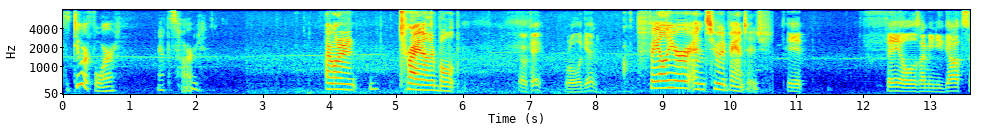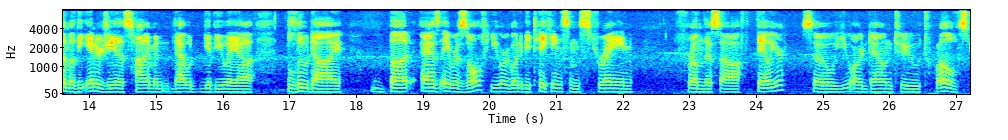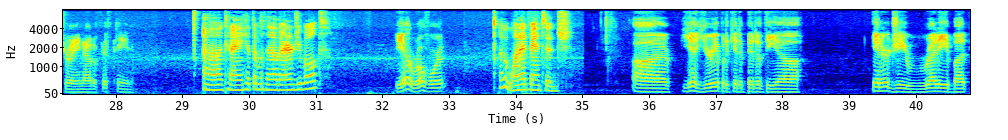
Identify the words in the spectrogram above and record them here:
Is it two or four? Math is hard. I want to try another bolt. okay roll again Failure and two advantage. it fails, I mean, you got some of the energy this time, and that would give you a uh, blue die. But as a result, you are going to be taking some strain from this uh, failure. So you are down to 12 strain out of 15. Uh, can I hit them with another energy bolt? Yeah, roll for it. Oh, one advantage. Uh, yeah, you're able to get a bit of the uh, energy ready, but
